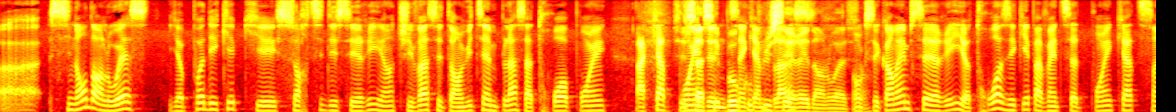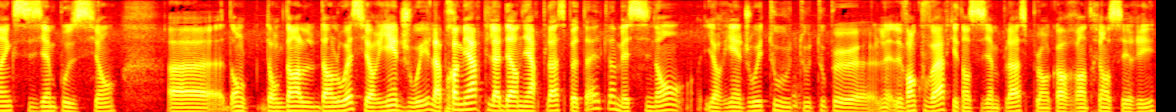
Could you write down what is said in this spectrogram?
Euh, sinon, dans l'Ouest, il n'y a pas d'équipe qui est sortie des séries. Hein. Chivas est en huitième place à 3 points, à 4 C'est points ça, c'est beaucoup plus place. serré dans l'Ouest. Donc hein. c'est quand même serré. Il y a trois équipes à 27 points, 4, 5, 6e position. Euh, donc, donc dans, dans l'Ouest, il n'y a rien de joué. La première puis la dernière place peut-être, là, mais sinon, il n'y a rien de joué. Tout, tout, tout peut, euh, le, Vancouver, qui est en sixième place, peut encore rentrer en série.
